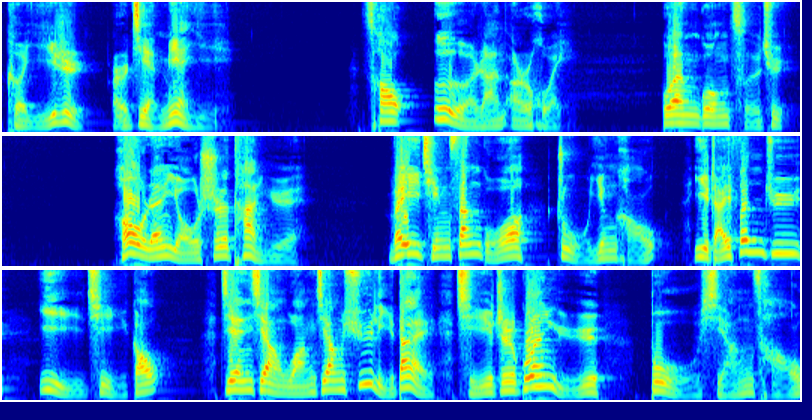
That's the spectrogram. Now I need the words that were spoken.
可一日而见面矣。操愕然而悔。关公辞去。后人有诗叹曰：“威倾三国祝英豪，一宅分居意气高。奸相往将虚礼待，岂知关羽不降曹。”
